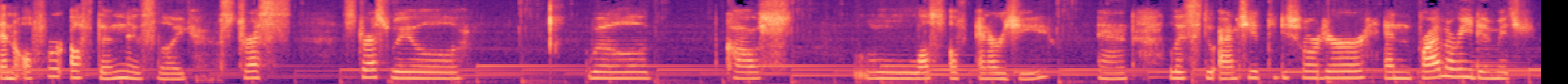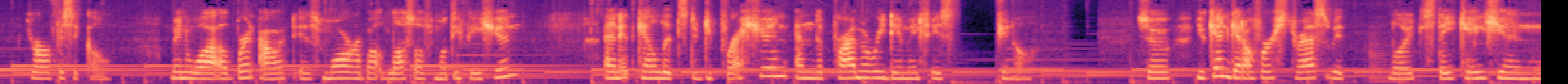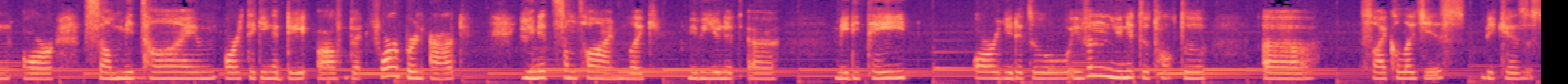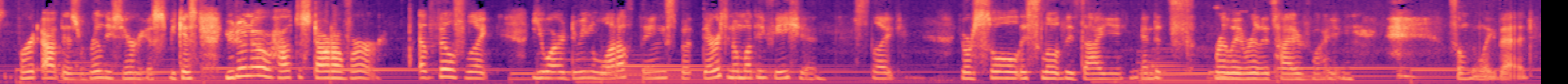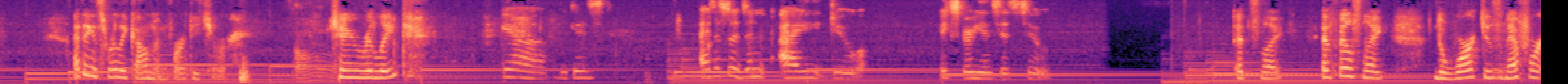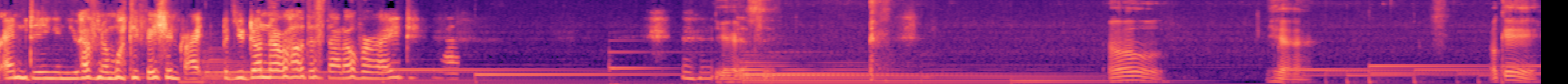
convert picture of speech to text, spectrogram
and offer often is like stress. Stress will will cause loss of energy and leads to anxiety disorder and primary damage your physical. Meanwhile, burnout is more about loss of motivation and it can lead to depression and the primary damage is emotional. So you can get over stress with like staycation or some me time or taking a day off but for burnout you need some time like maybe you need to uh, meditate or you need to even you need to talk to a psychologist because burnout is really serious because you don't know how to start over it feels like you are doing a lot of things but there is no motivation. It's like your soul is slowly dying and it's really really terrifying. Something like that. I think it's really common for a teacher. Oh, can you relate? Yeah, because as a student, I do experience it too. It's like it feels like the work is never ending and you have no motivation right but you don't know how to start over right Yeah. Mhm. yes. oh, yeah. Okay,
